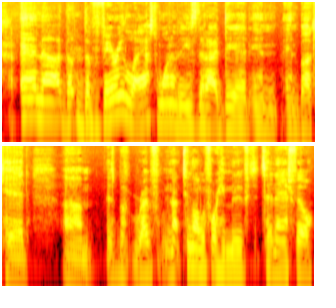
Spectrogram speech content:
and uh, the the very last one of these that I did in in Buckhead um, is right before, not too long before he moved to Nashville.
